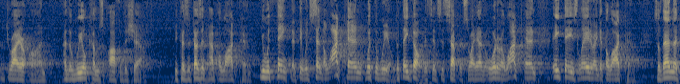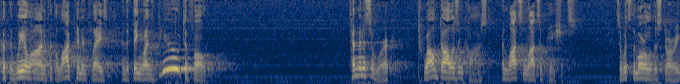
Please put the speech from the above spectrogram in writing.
the dryer on, and the wheel comes off of the shaft because it doesn't have a lock pin. You would think that they would send a lock pin with the wheel, but they don't. It's, it's, it's separate. So I had to order a lock pin. Eight days later, I get the lock pin. So then I put the wheel on and put the lock pin in place, and the thing runs beautiful. 10 minutes of work, $12 in cost, and lots and lots of patience. So, what's the moral of the story?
